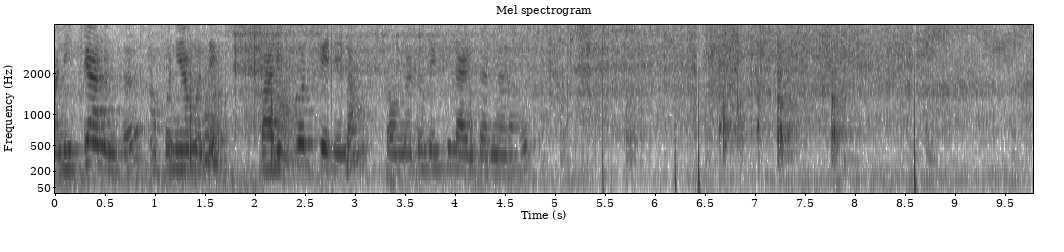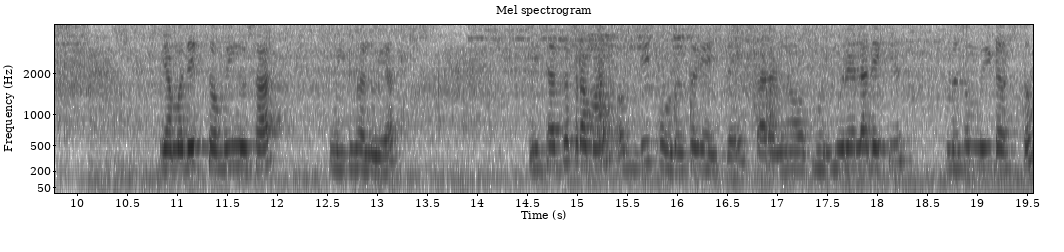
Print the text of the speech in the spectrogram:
आणि त्यानंतर आपण यामध्ये बारीक कट केलेला टोमॅटो देखील ॲड करणार आहोत. यामध्ये चवीनुसार मीठ घालूयात. मिठाचं प्रमाण अगदी थोडंसं घ्यायचं आहे कारण मुरमुऱ्याला देखील थोडंसं मीठ असतं.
